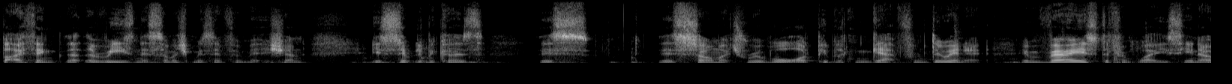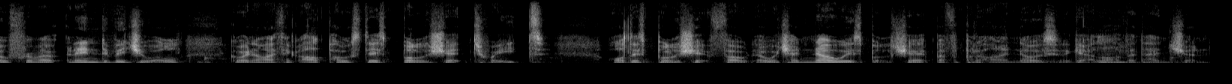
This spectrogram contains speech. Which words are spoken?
but I think that the reason there's so much misinformation is simply because there's there's so much reward people can get from doing it in various different ways. You know, from a, an individual going, oh, I think I'll post this bullshit tweet or this bullshit photo, which I know is bullshit, but if I put it on, I know it's going to get a lot of attention.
